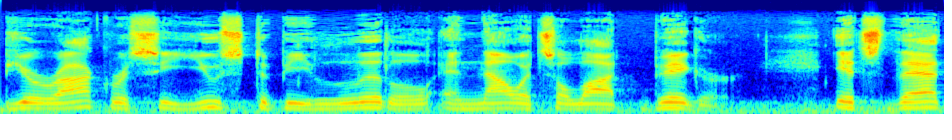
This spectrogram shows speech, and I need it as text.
bureaucracy used to be little and now it's a lot bigger. It's that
